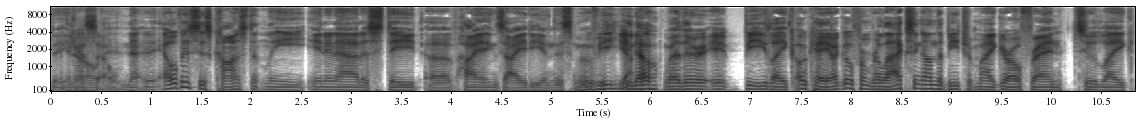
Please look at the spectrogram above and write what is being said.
You know, guess so. Elvis is constantly in and out of state of high anxiety in this movie. Yeah. You know, whether it be like, okay, I go from relaxing on the beach with my girlfriend to like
